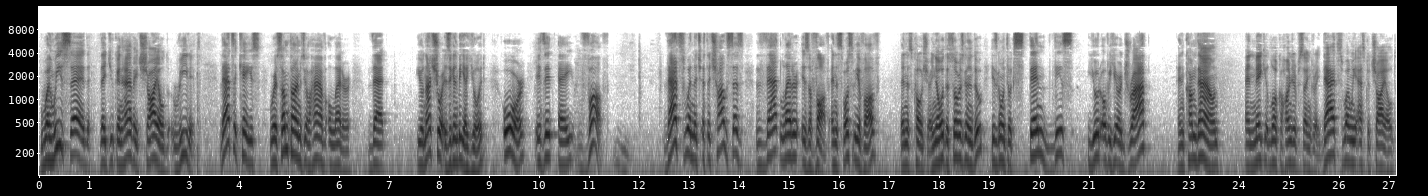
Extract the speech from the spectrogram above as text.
When we said that you can have a child read it, that's a case where sometimes you'll have a letter that you're not sure is it going to be a yud or is it a vav. That's when the, if the child says that letter is a vav and it's supposed to be a vav, then it's kosher. You know what the Torah is going to do? He's going to extend this yud over here a drop and come down and make it look 100% great. That's when we ask a child,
